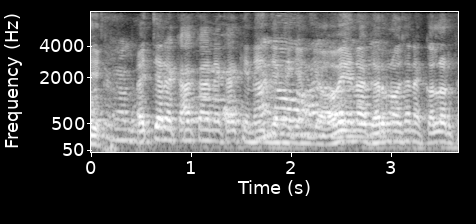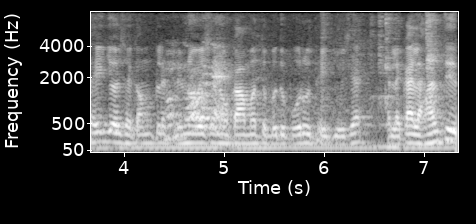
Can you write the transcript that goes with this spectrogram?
જી. અત્યારે કાકા ને કાકી નહીં દેખાય કેમ કે હવે એના ઘરનો છે ને કલર થઈ ગયો છે કમ્પ્લીટ રિનોવેશનનું કામ હતું બધું પૂરું થઈ ગયું છે. એટલે કાલે હાંસથી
